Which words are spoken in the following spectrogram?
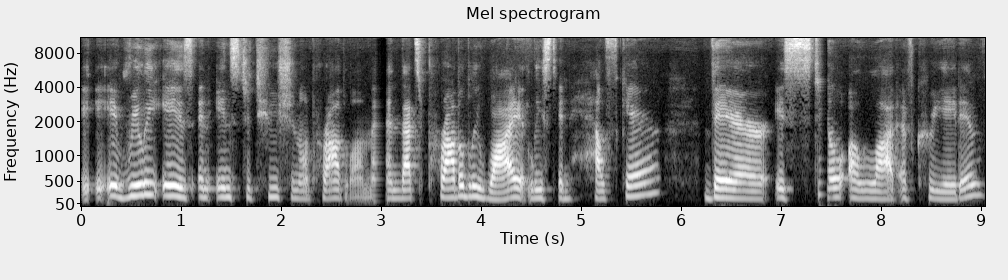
it, really is an institutional problem. And that's probably why, at least in healthcare, there is still a lot of creative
